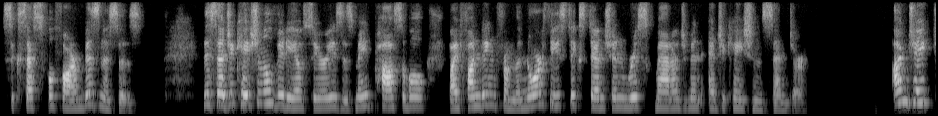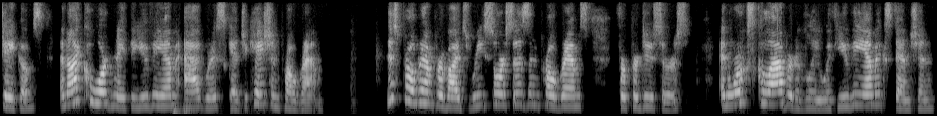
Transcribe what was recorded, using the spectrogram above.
successful farm businesses. This educational video series is made possible by funding from the Northeast Extension Risk Management Education Center. I'm Jake Jacobs, and I coordinate the UVM Ag Risk Education Program. This program provides resources and programs for producers and works collaboratively with UVM Extension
